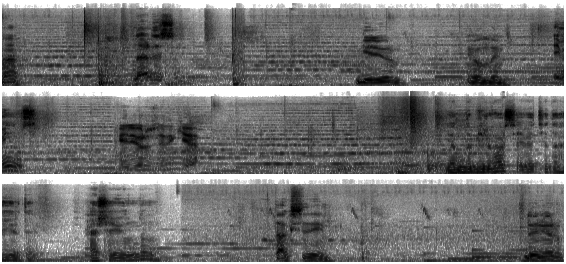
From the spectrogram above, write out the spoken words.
Ha, Neredesin? geliyorum. Yoldayım. Emin misin? Geliyoruz dedik ya. Yanında biri varsa evet ya da hayır de. Her şey yolunda mı? Taksideyim. Dönüyorum.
